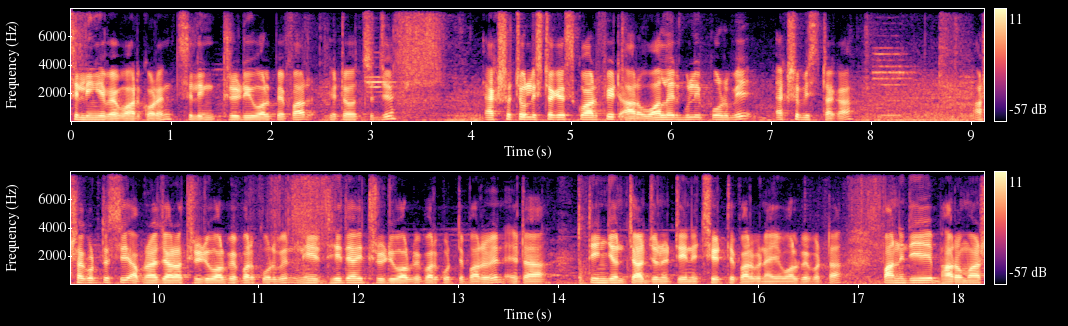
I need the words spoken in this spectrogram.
সিলিংয়ে ব্যবহার করেন, সিলিং থ্রি ডি ওয়ালপেপার, এটা হচ্ছে যে একশো চল্লিশ টাকা স্কোয়ার ফিট আর ওয়ালেরগুলি পড়বে একশো বিশ টাকা। আশা করতেছি আপনারা যারা থ্রি ডি ওয়ালপেপার করবেন, নির্দ্বিধায় থ্রি ডি ওয়ালপেপার করতে পারবেন। এটা তিনজন, চারজনের টেনে ছিঁড়তে পারবে না এই ওয়ালপেপারটা। পানি দিয়ে বারো মাস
